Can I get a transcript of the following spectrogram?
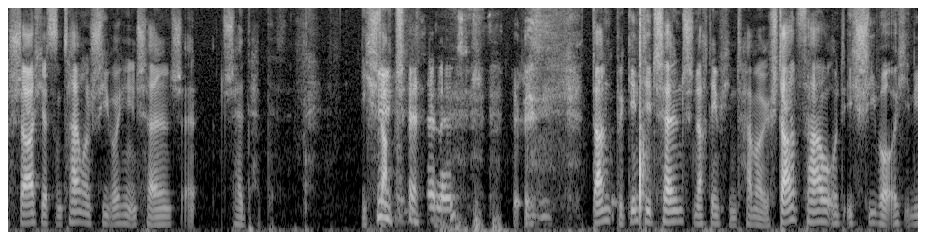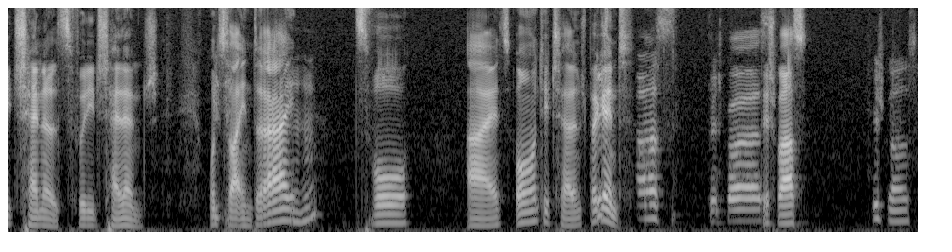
starte ich jetzt einen Timer und schiebe euch in die Challenge. Äh, Chal- ich starte. Challenge. Dann beginnt die Challenge, nachdem ich den Timer gestartet habe und ich schiebe euch in die Channels für die Challenge. Und zwar in 3, Mhm. 2, 1 und die Challenge beginnt. Was? Viel Spaß. Viel Spaß. Viel Spaß.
